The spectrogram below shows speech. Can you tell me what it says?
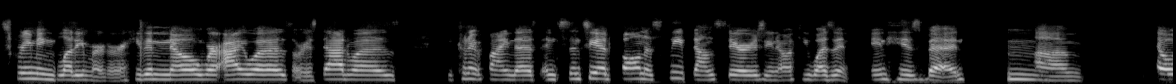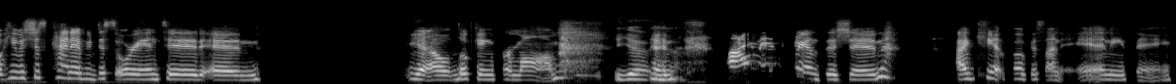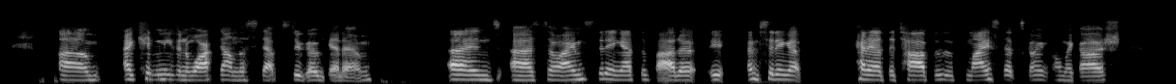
screaming bloody murder. He didn't know where I was or his dad was. He couldn't find us. And since he had fallen asleep downstairs, you know, he wasn't in his bed. Mm. Um, so he was just kind of disoriented and, you know, looking for mom. Yeah. and yeah. I'm in transition. I can't focus on anything. Um, I couldn't even walk down the steps to go get him. And uh, so I'm sitting at the bottom. Eh, I'm sitting up kind of at the top of my steps going, oh my gosh,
